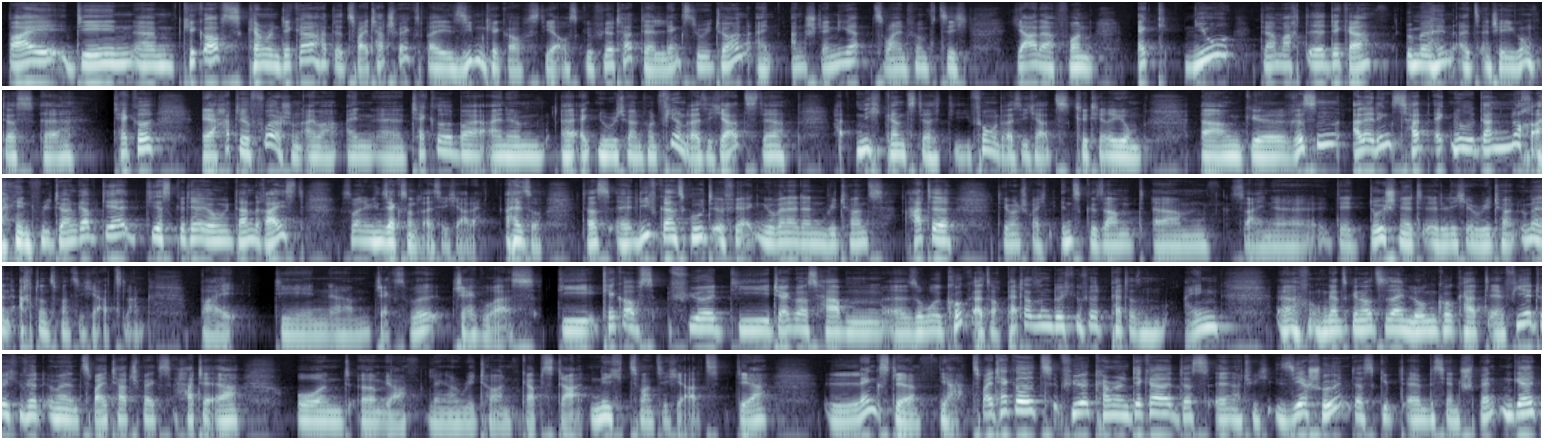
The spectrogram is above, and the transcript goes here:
Bei den ähm, Kickoffs, Cameron Dicker hatte zwei Touchbacks bei sieben Kickoffs, die er ausgeführt hat. Der längste Return, ein anständiger 52 Jahre von Agnew. Da macht äh, Dicker immerhin als Entschädigung das äh, Tackle. Er hatte vorher schon einmal einen äh, Tackle bei einem äh, Agnew Return von 34 Yards. Der hat nicht ganz das, die 35 Yards Kriterium ähm, gerissen. Allerdings hat Agnew dann noch einen Return gehabt, der das Kriterium dann reißt. Das war nämlich ein 36 Yards. Also, das äh, lief ganz gut für Agnew, wenn er dann Returns hatte. Dementsprechend insgesamt ähm, seine, der durchschnittliche Return immerhin 28 Yards lang bei den ähm, Jacksonville Jaguars. Die Kickoffs für die Jaguars haben äh, sowohl Cook als auch Patterson durchgeführt. Patterson ein, äh, um ganz genau zu sein. Logan Cook hat äh, vier durchgeführt, immerhin zwei Touchbacks hatte er. Und ähm, ja, länger Return gab es da nicht. 20 Yards. Der längste. Ja, zwei Tackles für Cameron Dicker. Das ist äh, natürlich sehr schön. Das gibt äh, ein bisschen Spendengeld.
